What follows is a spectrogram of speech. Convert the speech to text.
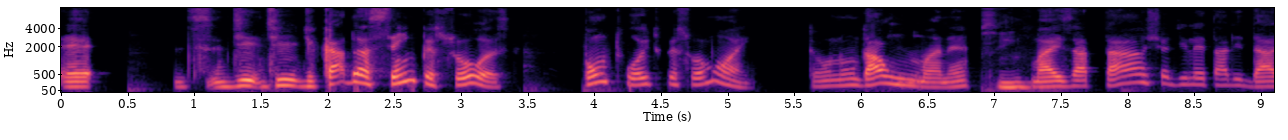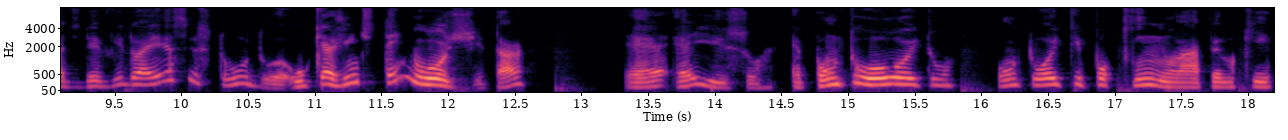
é, de, de, de cada 100 pessoas, 0,8 pessoas morrem. Então, não dá uma, né? Sim. Mas a taxa de letalidade, devido a esse estudo, o que a gente tem hoje, tá? É, é isso. É 0,8, 0,8 e pouquinho lá, pelo que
